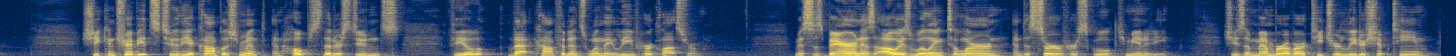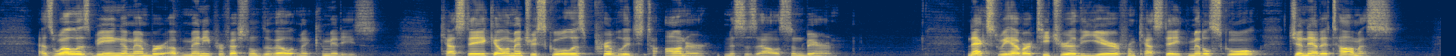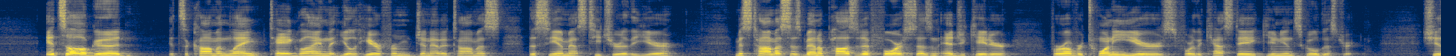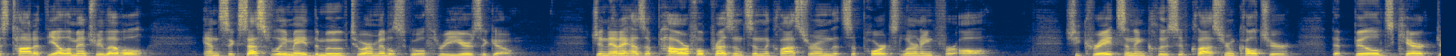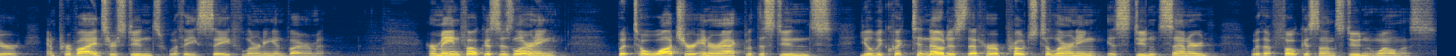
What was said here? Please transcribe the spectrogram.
She contributes to the accomplishment and hopes that her students feel that confidence when they leave her classroom. Mrs. Barron is always willing to learn and to serve her school community. She's a member of our teacher leadership team, as well as being a member of many professional development committees. Castaic Elementary School is privileged to honor Mrs. Allison Barron. Next, we have our Teacher of the Year from Castaic Middle School, Janetta Thomas. It's all good. It's a common tagline that you'll hear from Janetta Thomas, the CMS Teacher of the Year. Ms. Thomas has been a positive force as an educator for over 20 years for the Castaic Union School District. She has taught at the elementary level and successfully made the move to our middle school three years ago. Janetta has a powerful presence in the classroom that supports learning for all. She creates an inclusive classroom culture that builds character and provides her students with a safe learning environment. Her main focus is learning, but to watch her interact with the students, You'll be quick to notice that her approach to learning is student-centered with a focus on student wellness.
